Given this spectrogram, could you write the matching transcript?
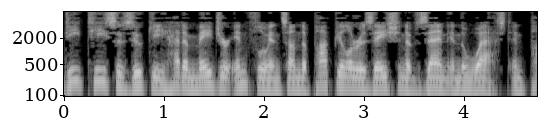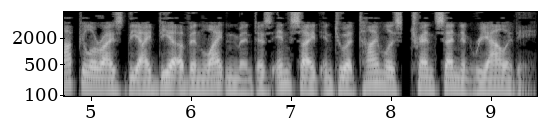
D. T. Suzuki had a major influence on the popularization of Zen in the West and popularized the idea of enlightenment as insight into a timeless, transcendent reality.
